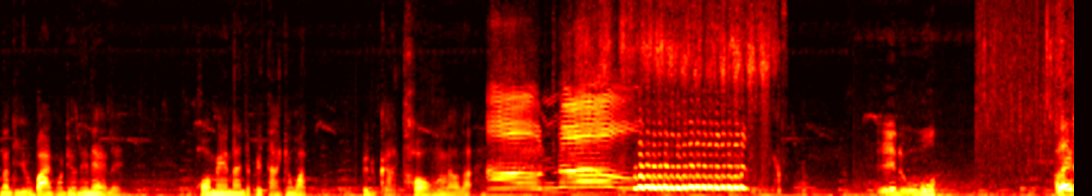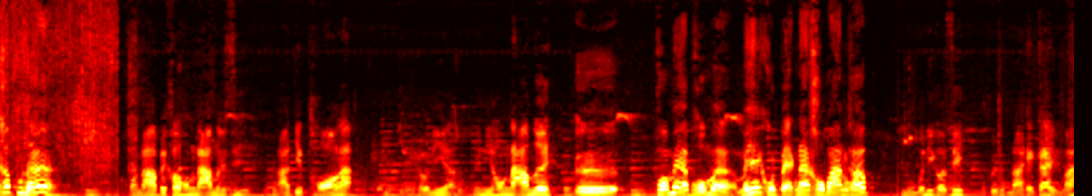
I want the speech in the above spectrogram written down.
น่าจะอยู่บ้านคนเดียวแน่ๆเลย พ่อแม่น่าจะไปต่างจังหวัด เป็นโอกาสทองของเราละเอ้หนู อะไรครับคุณนาขอน้ำไปเข้าห้องน้ำหน่อยสิน้าเจ็บท้องอะแถวนี้อะไม่มีห้องน้ำเลย เออพ่อแม่ผมอะไม่ให้คนแปลกหน้าเข้าบ้านครับ หนูมานี่ก่อนสิคุยกับน้าใกล้ๆมา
